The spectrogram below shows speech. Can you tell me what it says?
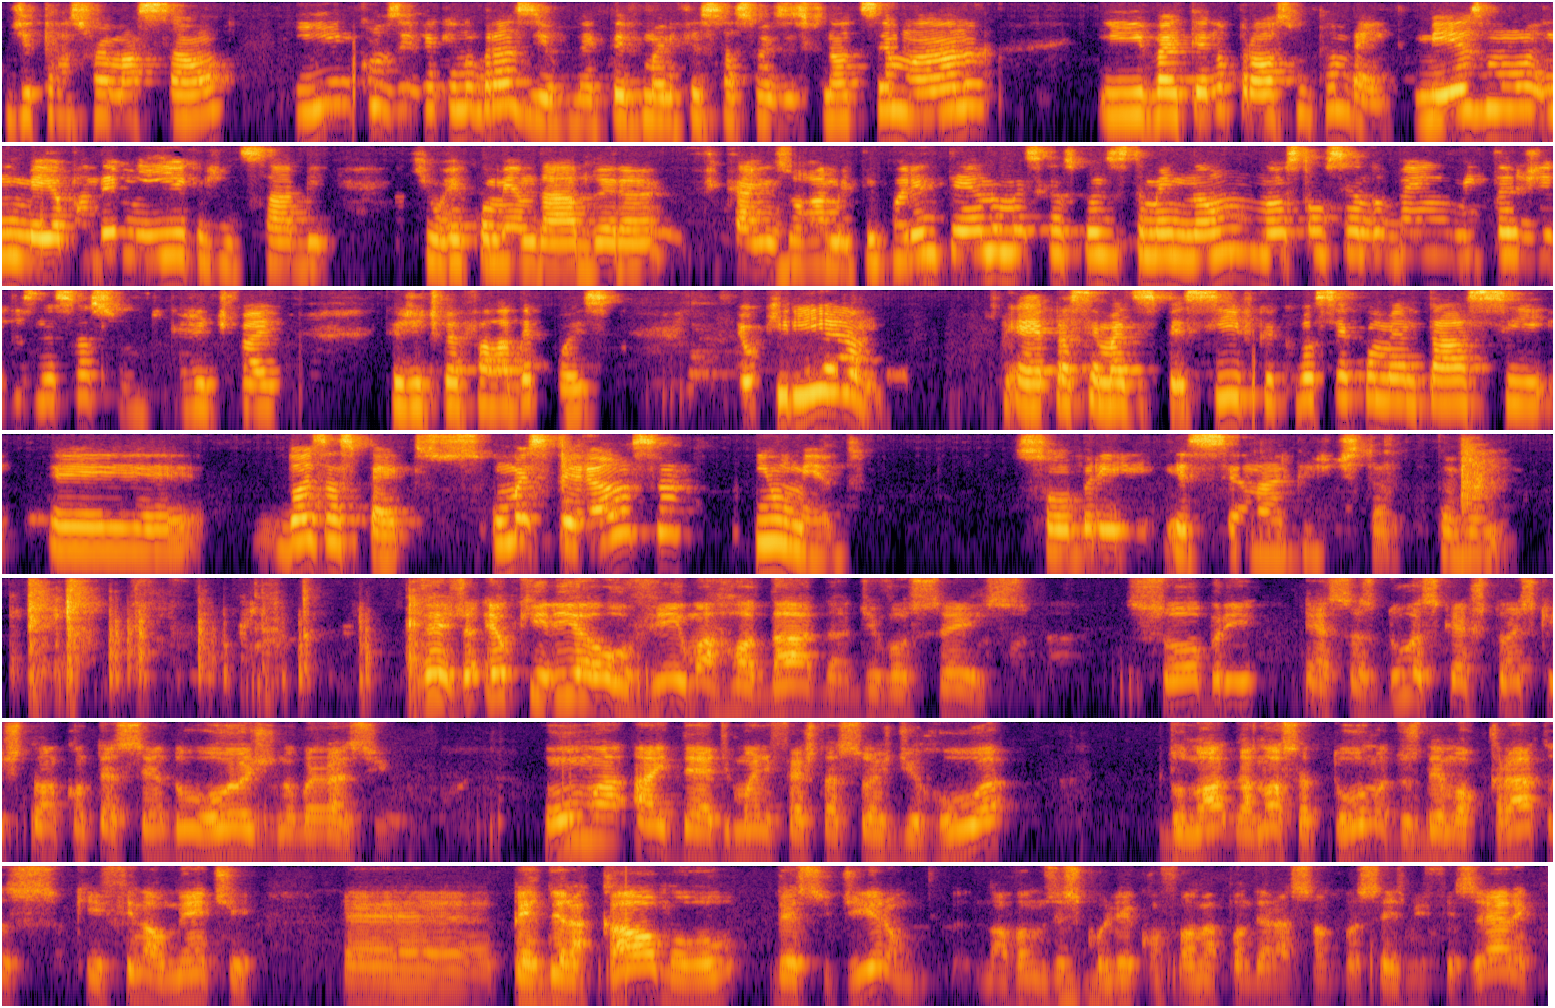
de transformação, e inclusive aqui no Brasil, né? Teve manifestações esse final de semana e vai ter no próximo também, mesmo em meio à pandemia, que a gente sabe que o recomendado era ficar em isolamento em quarentena, mas que as coisas também não, não estão sendo bem, bem tangidas nesse assunto, que a gente vai, que a gente vai falar depois. Eu queria, é, para ser mais específica, que você comentasse é, dois aspectos, uma esperança e um medo sobre esse cenário que a gente está tá vendo. Veja, eu queria ouvir uma rodada de vocês sobre essas duas questões que estão acontecendo hoje no Brasil. Uma, a ideia de manifestações de rua do, da nossa turma, dos democratas, que finalmente é, perderam a calma ou decidiram, nós vamos escolher conforme a ponderação que vocês me fizerem,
